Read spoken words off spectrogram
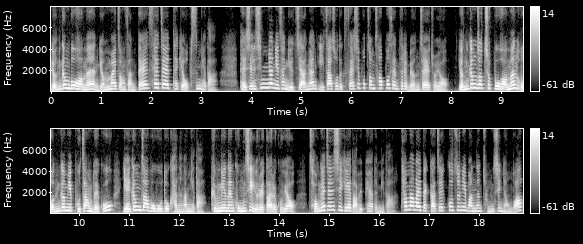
연금보험은 연말정산 때 세제 혜택이 없습니다. 대신 10년 이상 유지하면 이자 소득세 15.4%를 면제해줘요. 연금저축보험은 원금이 보장되고 예금자 보호도 가능합니다. 금리는 공시이율을 따르고요. 정해진 시기에 납입해야 됩니다. 사망할 때까지 꾸준히 받는 종신형과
